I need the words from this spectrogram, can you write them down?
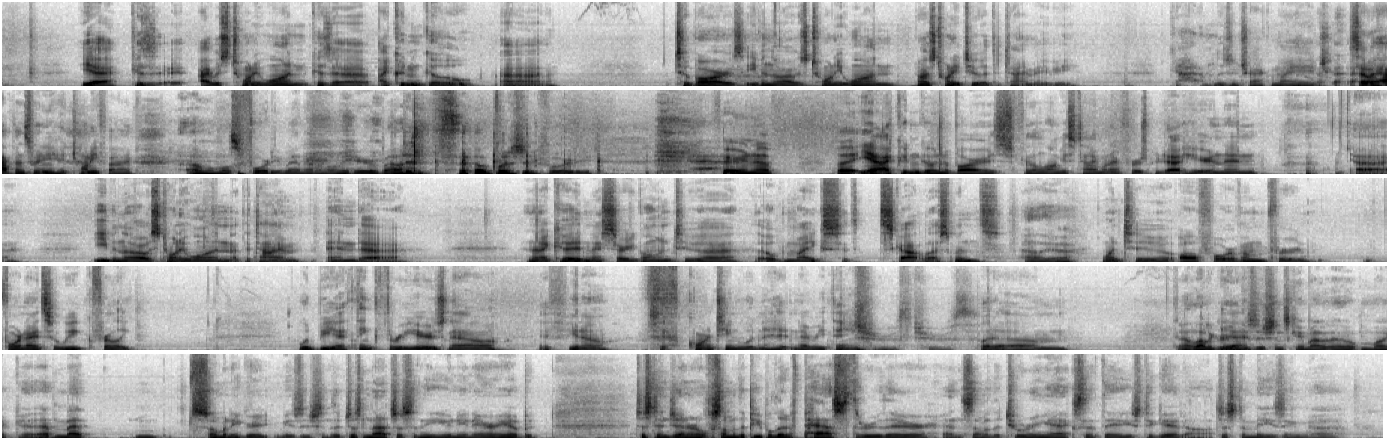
Yeah, because I was 21 because uh, I couldn't go uh, to bars even though I was 21. No, I was 22 at the time, maybe. God, I'm losing track of my age. Is that what happens when you hit 25? I'm almost 40, man. I don't want to hear about it. I'm pushing 40. Fair enough. But yeah, I couldn't go into bars for the longest time when I first moved out here, and then, uh, even though I was 21 at the time, and uh, and then I could, and I started going to uh, the open mics at Scott Lessman's. Hell yeah. Went to all four of them for four nights a week for like would be I think three years now, if you know if quarantine wouldn't hit and everything. Truth, truth. But um, Yeah, a lot of great Yeah. musicians came out of that open mic. I've met so many great musicians, They're just not just in the Union area, but just in general. Some of the people that have passed through there, and some of the touring acts that they used to get. Uh, just amazing, uh,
